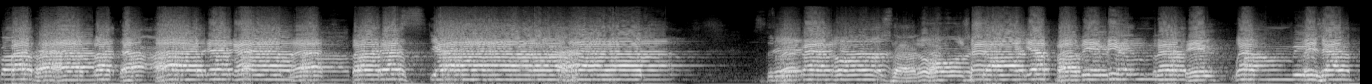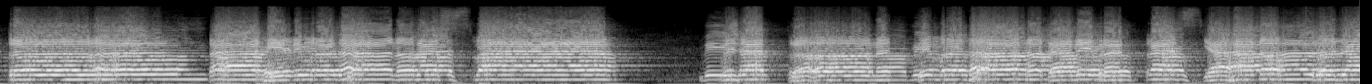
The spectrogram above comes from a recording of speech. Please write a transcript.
परावत आजगाम परस्याः। सृगो सरोषाय पविमिन्द्रदिग्वम् विशत्रो ताभिमृधानुरस्वा विशत्रोन् विमृधानु च विवृत्रस्य हनुरुजा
